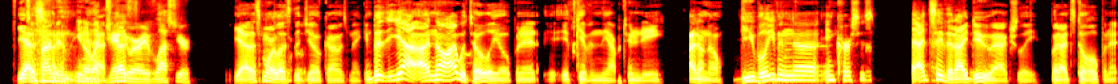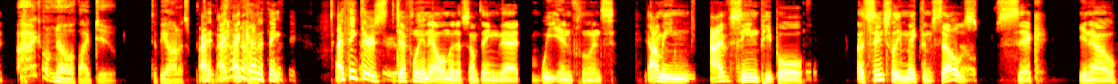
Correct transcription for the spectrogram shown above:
Yeah, sometime in you know yeah, like January of last year. Yeah, that's more or less the joke I was making. But yeah, I know I would totally open it if given the opportunity. I don't know. Do you believe in uh, in curses? I'd say that I do actually, but I'd still open it. I don't know if I do, to be honest. With I you. I, don't I kind of think I think there's definitely an element of something that we influence. I mean, I've seen people essentially make themselves sick, you know,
